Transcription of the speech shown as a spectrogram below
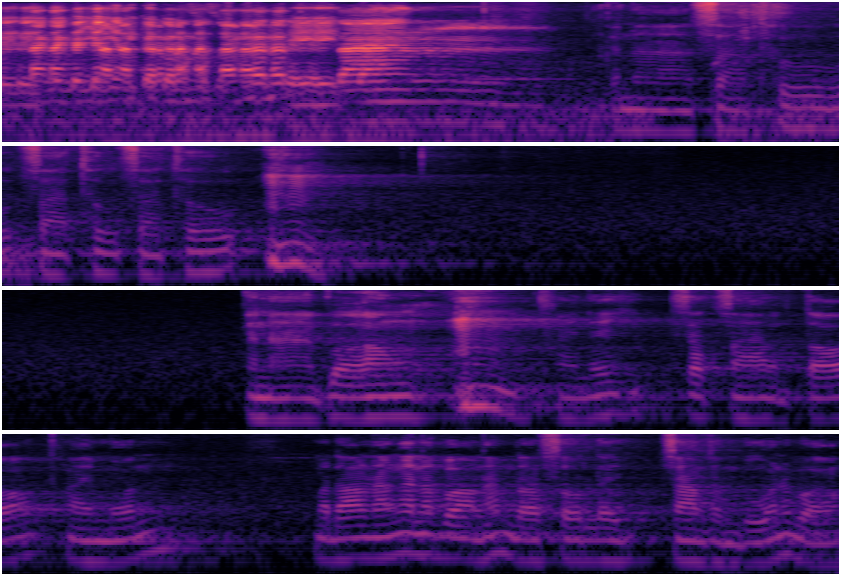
ទេតាំងកាយនិករណសាសនាទេតាំងកណាសាធុសាធុសាធុកណាព្រះអង្គថ្ងៃនេះសិក្សាបន្តថ្ងៃមុនមកដល់ហ្នឹងណាព្រះអង្គណាមកដល់សូត្រលេខ39ណាបង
